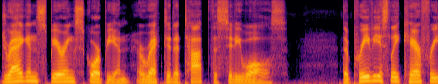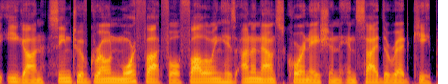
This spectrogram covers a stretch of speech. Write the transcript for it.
dragon-spearing scorpion erected atop the city walls. The previously carefree Aegon seemed to have grown more thoughtful following his unannounced coronation inside the Red Keep.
